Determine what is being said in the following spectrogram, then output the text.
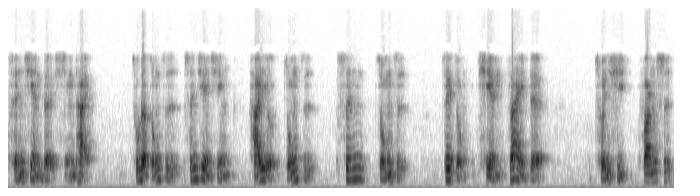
呈现的形态，除了种子生现行，还有种子生种子这种潜在的存续方式。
